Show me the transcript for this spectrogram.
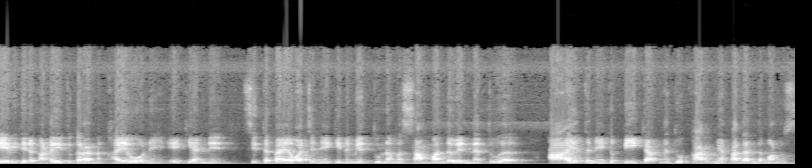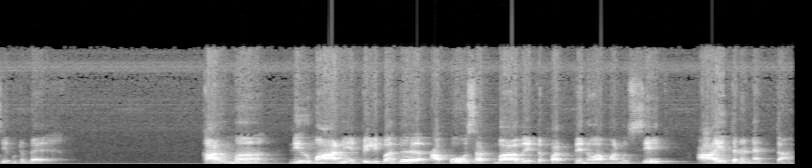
ඒ විදිහට කටයුතු කරන්න කය ඕනේ. ඒ කියන්නේ සිත කය වචනය කියන මේ තුනම සම්බන්ධ වෙන්නේ නැතුව ආයතනයක පීඩක් නැතුව කර්මයක් හදන්න මිනිස්සෙකුට බෑ. කර්ම නිර්මාණය පිළිබඳ අපෝසත් භාවයටපත් වෙනවා මිනිස්සෙක් ආයතන නැත්තම්.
